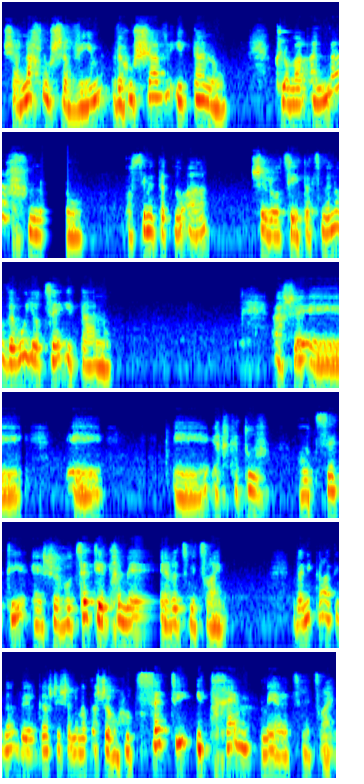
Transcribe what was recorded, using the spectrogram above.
שאנחנו שווים והוא שב איתנו. כלומר, אנחנו עושים את התנועה של להוציא את עצמנו, והוא יוצא איתנו. אש, אה, אה, אה, איך כתוב? הוצאתי, שהוצאתי אתכם מארץ מצרים. ואני קראתי והרגשתי שאני אומרת, אשר הוצאתי איתכם מארץ מצרים.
